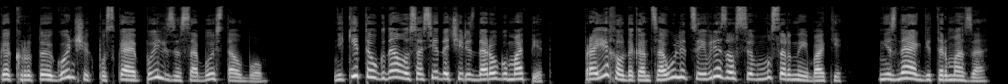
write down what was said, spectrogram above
как крутой гонщик, пуская пыль за собой столбом. Никита угнал у соседа через дорогу мопед, проехал до конца улицы и врезался в мусорные баки, не зная, где тормоза,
